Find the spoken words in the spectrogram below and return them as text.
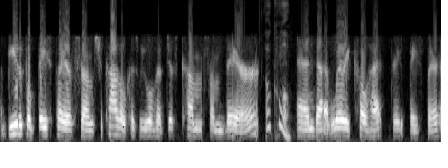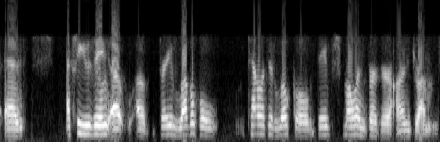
a beautiful bass player from Chicago because we will have just come from there Oh, cool. and uh, Larry Kohut, great bass player, and actually using a, a very lovable, talented local Dave Schmalenberger on drums.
